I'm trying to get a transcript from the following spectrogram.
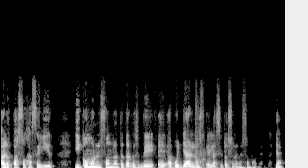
a los pasos a seguir y cómo en el fondo tratar de, eh, apoyarlos en la situación en esos momentos. ¿ya?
